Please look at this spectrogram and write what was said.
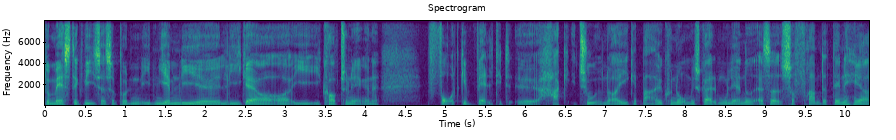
domestic vis, altså på den, i den hjemlige øh, liga og, og i, i kopturneringerne, får et gevaldigt øh, hak i tuden, og ikke bare økonomisk og alt muligt andet. Altså, så frem at denne her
